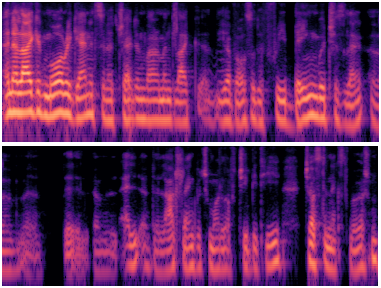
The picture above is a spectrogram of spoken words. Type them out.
and I like it more. Again, it's in a chat environment. Like uh, you have also the free Bing, which is uh, uh, the, um, the large language model of GPT, just the next version.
